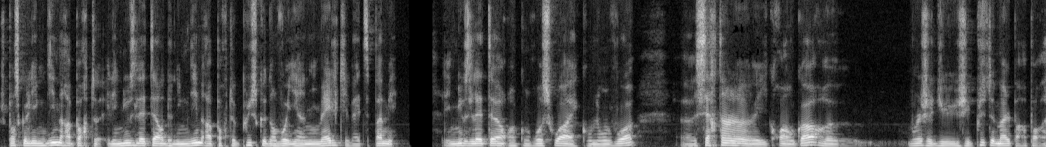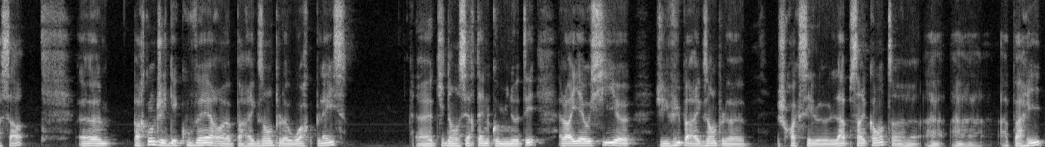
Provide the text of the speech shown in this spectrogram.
je pense que LinkedIn rapporte et les newsletters de LinkedIn rapportent plus que d'envoyer un email qui va être spammé. Les newsletters qu'on reçoit et qu'on envoie, euh, certains y croient encore. moi, j'ai j'ai plus de mal par rapport à ça. Par contre, j'ai découvert, euh, par exemple, Workplace, euh, qui dans certaines communautés. Alors, il y a aussi, euh, j'ai vu, par exemple, je crois que c'est le Lab 50 à, Paris.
